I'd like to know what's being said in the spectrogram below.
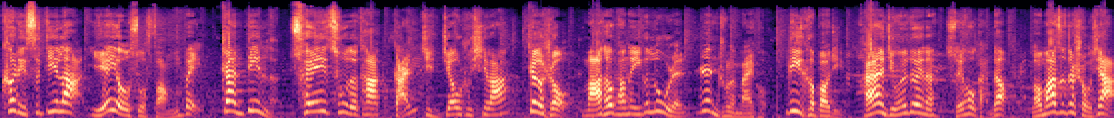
克里斯蒂娜也有所防备，站定了，催促的他赶紧交出希拉。这个时候，码头旁的一个路人认出了 Michael，立刻报警。海岸警卫队呢随后赶到，老妈子的手下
